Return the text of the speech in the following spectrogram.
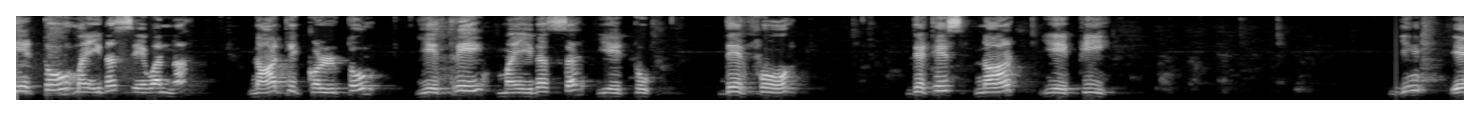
a2 minus a1 not equal to a3 minus a2 therefore that is not ap ಹಿಂಗ್ ಎ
